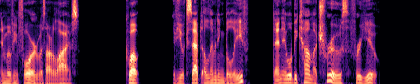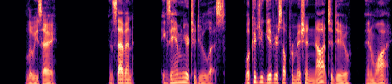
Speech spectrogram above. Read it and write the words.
and moving forward with our lives. Quote, if you accept a limiting belief, then it will become a truth for you. Louise Hay. And seven, examine your to do list. What could you give yourself permission not to do and why?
